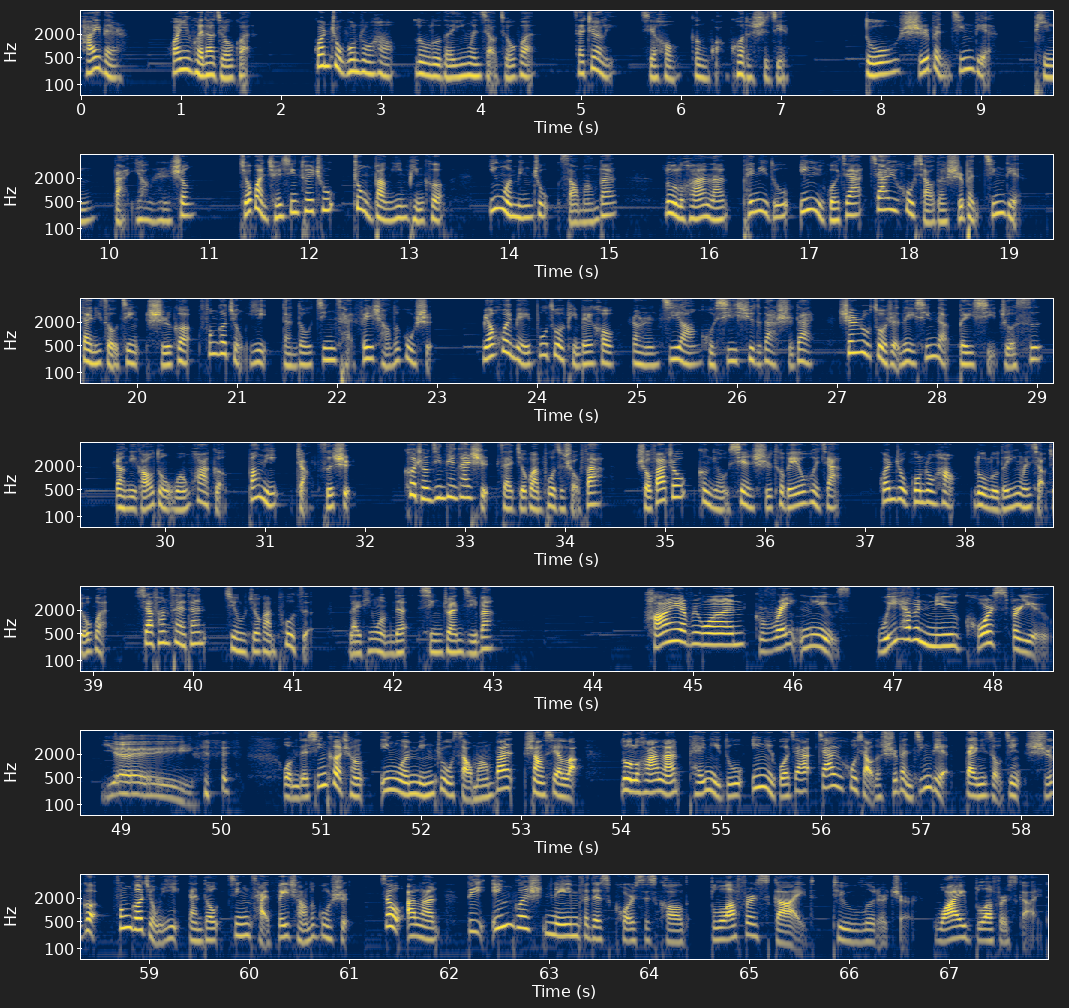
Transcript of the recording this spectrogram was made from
Hi there，欢迎回到酒馆。关注公众号“露露的英文小酒馆”，在这里邂逅更广阔的世界。读十本经典，品百样人生。酒馆全新推出重磅音频课——英文名著扫盲班。露露和安兰陪你读英语国家家喻户晓的十本经典，带你走进十个风格迥异但都精彩非常的故事，描绘每部作品背后让人激昂或唏嘘的大时代，深入作者内心的悲喜哲思，让你搞懂文化梗，帮你长姿势。课程今天开始在酒馆铺子首发，首发周更有限时特别优惠价。关注公众号“露露的英文小酒馆”，下方菜单进入酒馆铺子，来听我们的新专辑吧。Hi everyone! Great news! We have a new course for you. Yay! 我们的新课程英文名著扫盲班上线了。璐璐和安澜陪你读英语国家家喻户晓的十本经典，带你走进十个风格迥异但都精彩非常的故事。So, Alan, the English name for this course is called Bluffer's Guide to Literature. Why Bluffer's Guide?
